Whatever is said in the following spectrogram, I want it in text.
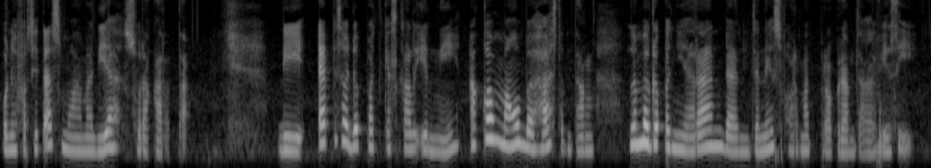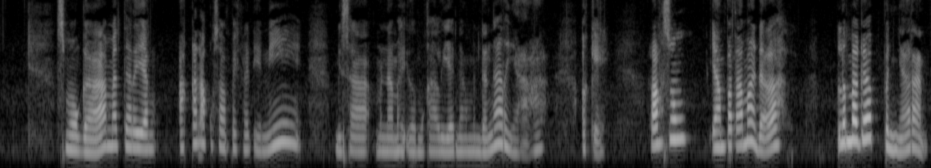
Universitas Muhammadiyah Surakarta. Di episode podcast kali ini, aku mau bahas tentang lembaga penyiaran dan jenis format program televisi. Semoga materi yang akan aku sampaikan ini bisa menambah ilmu kalian yang mendengar ya. Oke, langsung yang pertama adalah lembaga penyiaran.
